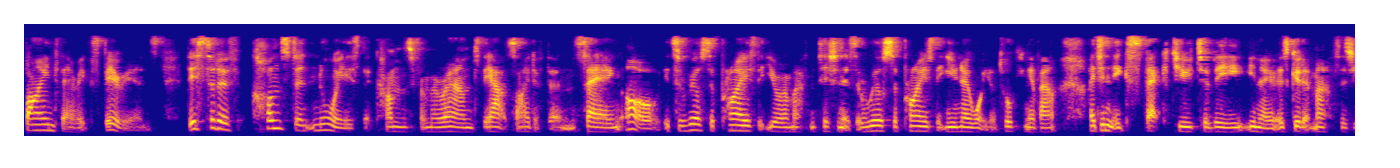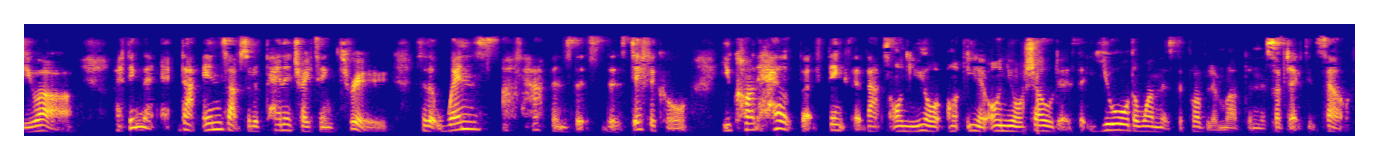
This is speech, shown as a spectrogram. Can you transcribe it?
find their experience. This sort of constant noise that comes from around the outside of them saying, Oh, it's a real surprise that you're a mathematician. It's a real surprise that you know what you're talking about. I didn't expect you to be, you know, as good at maths as you are. I think that that ends up sort of penetrating through so that when stuff happens that's, that's difficult, you can't help but think that that's on your, on, you know, on your shoulders, that you're the one that's the problem rather than the subject itself.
